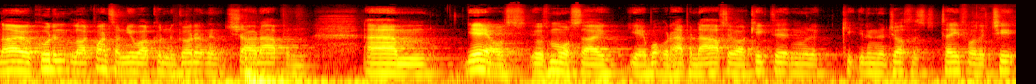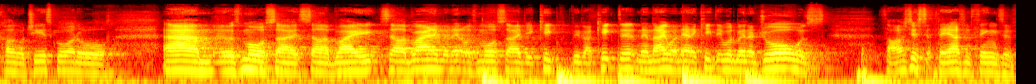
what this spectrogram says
No, I couldn't. Like once I knew I couldn't have got it, and then it showed up, and um, yeah, it was it was more so yeah, what would have happened after I kicked it and would have kicked it in the Joss's teeth or the cheer, Collingwood cheer squad, or um, it was more so celebrating, celebrating. But then it was more so if you kicked, if I kicked it, and then they went down and kicked it, it would have been a draw. Was so it was just a thousand things of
